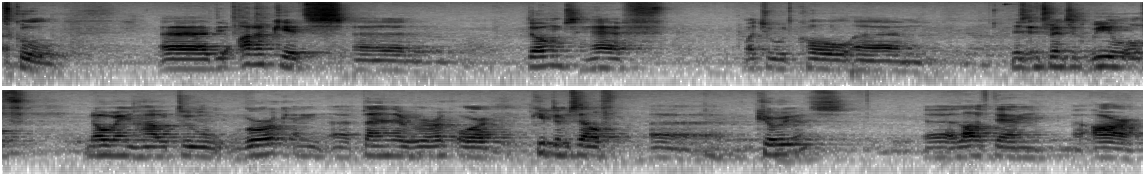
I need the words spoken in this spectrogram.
school. Uh, the other kids uh, don't have what you would call um, this intrinsic wheel of knowing how to work and uh, plan their work or keep themselves curious. A lot of them are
